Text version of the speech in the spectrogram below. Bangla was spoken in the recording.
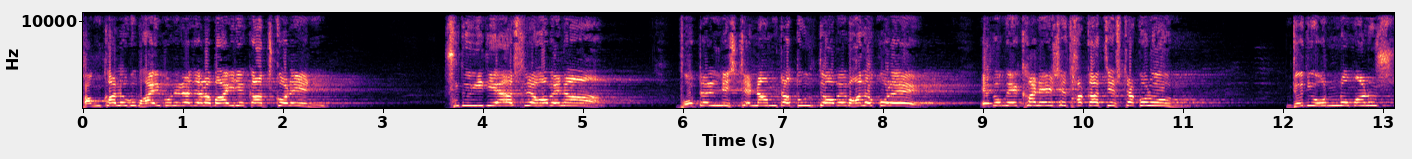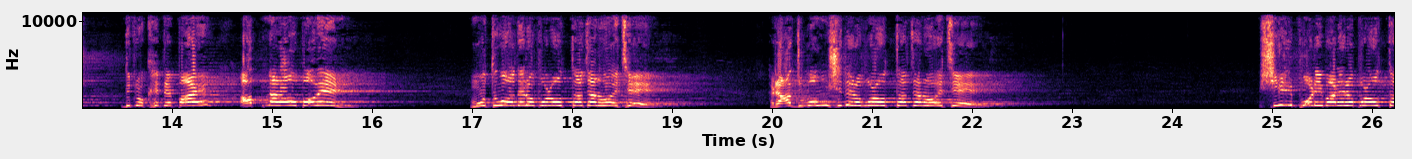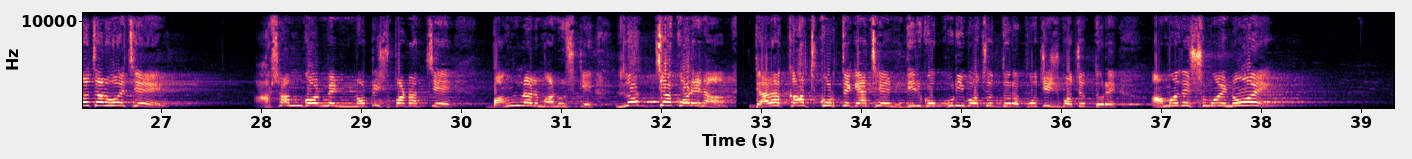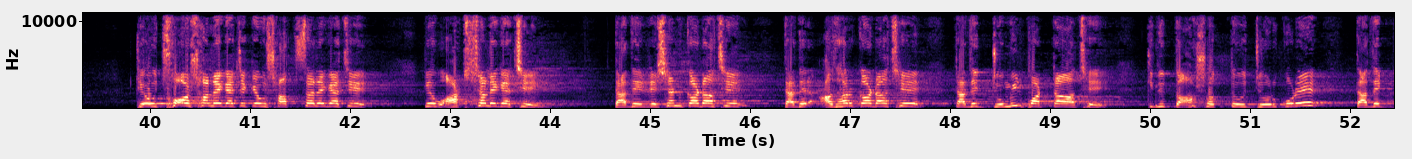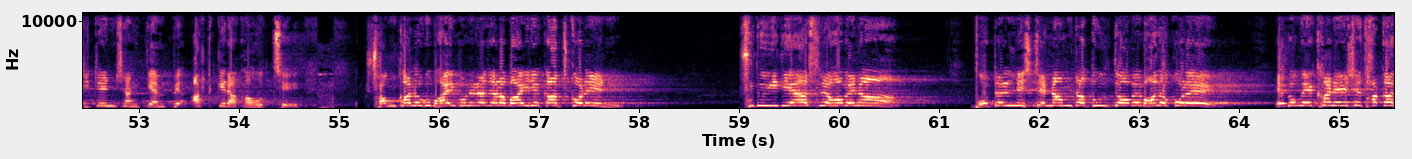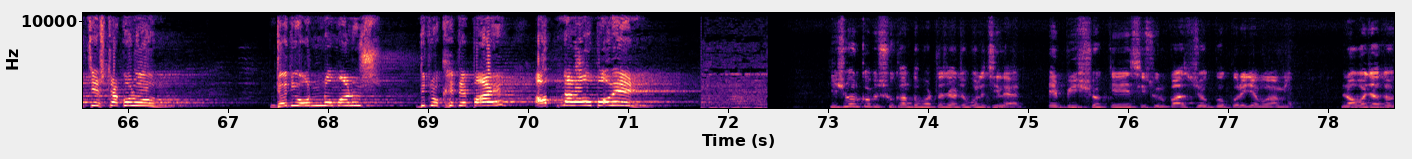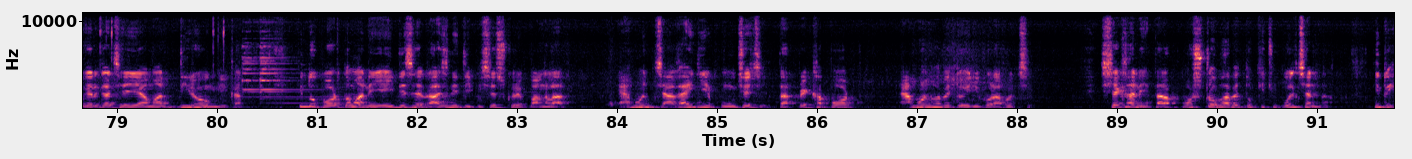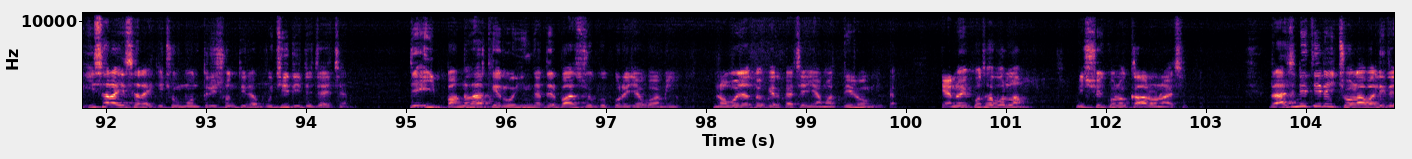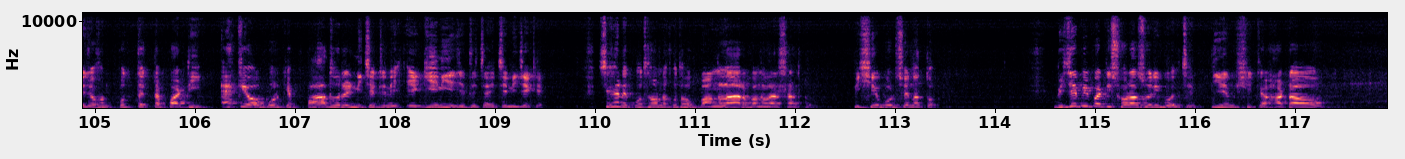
সংখ্যালঘু ভাই বোনেরা যারা বাইরে কাজ করেন, শুধু ঈদে আসলে হবে না, ভোটার লিস্টে নামটা তুলতে হবে ভালো করে, এবং এখানে এসে থাকার চেষ্টা করুন। যদি অন্য মানুষ দুটো খেতে পায়, আপনারাও পাবেন। মতুয়াদের ওপর অত্যাচার হয়েছে, রাজবংশীদের ওপর অত্যাচার হয়েছে, শিল পরিবারের ওপর অত্যাচার হয়েছে। আসাম গভর্নমেন্ট নোটিশ পাঠাচ্ছে, বাংলার মানুষকে লজ্জা করে না। যারা কাজ করতে গেছেন দীর্ঘ কুড়ি বছর ধরে, পঁচিশ বছর ধরে, আমাদের সময় নয়। কেউ ছ সালে গেছে, কেউ সাত সালে গেছে, কেউ আট সালে গেছে। তাদের রেশন কার্ড আছে, তাদের আধার কার্ড আছে, তাদের জমির পাট্টা আছে। কিন্তু তা সত্ত্বেও জোর করে তাদের ডিটেনশন ক্যাম্পে আটকে রাখা হচ্ছে। সংখ্যালঘু ভাই বোনেরা যারা বাইরে কাজ করেন, শুধু ঈদে আসলে হবে না, ভোটার লিস্টে নামটা তুলতে হবে ভালো করে, এবং এখানে এসে থাকার চেষ্টা করুন। যদি অন্য মানুষ দুটো খেতে পায়, আপনারাও পাবেন। কিশোর কবি সুকান্ত ভট্টাচার্য বলেছিলেন, এ বিশ্বকে শিশুর বাসযোগ্য করে যাব আমি। নবজাতকের কাছে আমার দৃঢ় অঙ্গীকার। কিন্তু বর্তমানে এই দেশের রাজনীতি, বিশেষ করে বাংলার এমন জায়গায় গিয়ে পৌঁছেছে, তার প্রেক্ষাপট এমনভাবে তৈরি করা হচ্ছে। সেখানে তারা স্পষ্টভাবে তো কিছু বলছেন না, কিন্তু ইশারা ইশারায় কিছু মন্ত্রী সন্ত্রীরা বুঝিয়ে দিতে চাইছেন যে এই বাংলাকে রোহিঙ্গাদের বাসযোগ্য করে যাব আমি, নবজাতকের কাছে এই আমার দৃঢ় অঙ্গীকার। কেন এই কথা বললাম? নিশ্চয়ই কোনো কারণ আছে। রাজনীতির এই চড়াবালিতে যখন প্রত্যেকটা পার্টি একে অপরকে পা ধরে নিচে টেনে এগিয়ে নিয়ে যেতে চাইছে নিজেকে, সেখানে কোথাও না কোথাও বাংলার বাংলার স্বার্থ পিছিয়ে পড়ছে না তো? বিজেপি পার্টি সরাসরি বলছে টিএমসিকে হাটাও,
